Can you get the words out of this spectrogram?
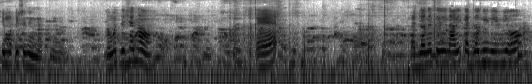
Simuti si ninyo. Yan. Hamot na siya, no? Eh? Kadlaw na si Nami, kadlaw ni ninyo, oh.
